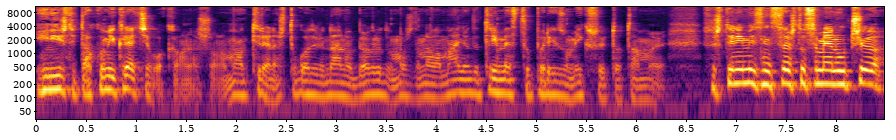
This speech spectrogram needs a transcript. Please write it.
I ništa, tako mi krećemo, kao, znaš, ono, montira nešto godinu dana u Beogradu, možda malo manje, onda tri meseca u Parizu, miksu i to tamo. U suštini, mislim, sve što sam ja naučio,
